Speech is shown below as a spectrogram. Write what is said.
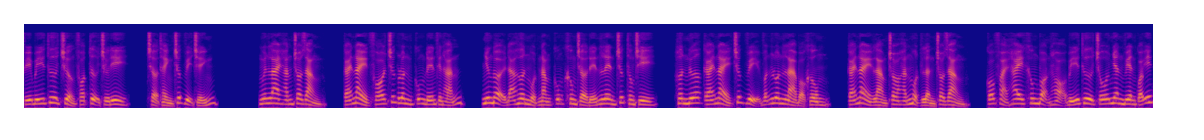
phí bí thư trưởng phó tự trừ đi, trở thành chức vị chính. Nguyên lai like hắn cho rằng, cái này phó chức luân cũng đến phiên hắn, nhưng đợi đã hơn một năm cũng không chờ đến lên chức thông chi, hơn nữa cái này chức vị vẫn luôn là bỏ không, cái này làm cho hắn một lần cho rằng, có phải hay không bọn họ bí thư chỗ nhân viên quá ít,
